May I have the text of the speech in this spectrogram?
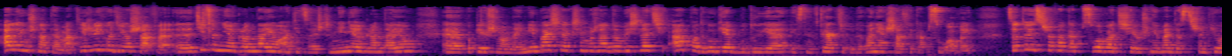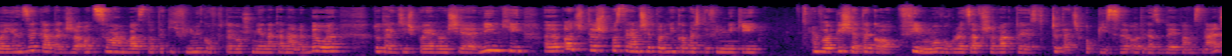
ale już na temat. Jeżeli chodzi o szafę, e, ci co mnie oglądają, a ci co jeszcze mnie nie oglądają, e, po pierwsze mam na imię Basia, jak się można domyśleć, a po drugie buduję, jestem w trakcie budowania szafy kapsułowej. Co to jest szafa kapsułowa? Dzisiaj już nie będę strzępiła języka, także odsyłam Was do takich filmików, które już mnie na kanale były. Tutaj gdzieś pojawią się linki, e, bądź też postaram się podlinkować te filmiki w opisie tego filmu, w ogóle zawsze warto jest czytać opisy, od razu daję Wam znać.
